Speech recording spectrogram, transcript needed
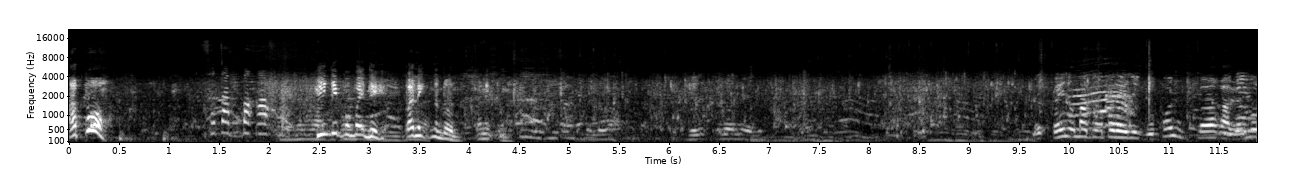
Apo! Sa tapak ako. Hindi po pwede. Panik na doon. Panik na. Kayo na umaga ka pa naliligo, Paul. Baka kala mo.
